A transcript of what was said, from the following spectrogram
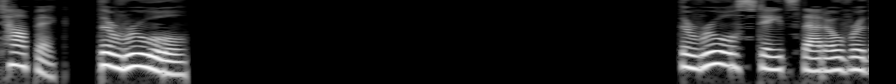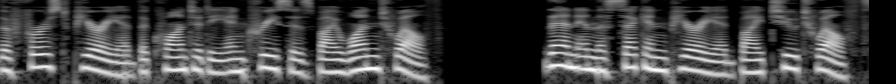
Topic: The rule. The rule states that over the first period the quantity increases by one-twelfth, then in the second period by 2 twelfths,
